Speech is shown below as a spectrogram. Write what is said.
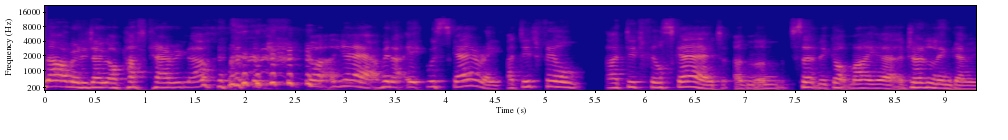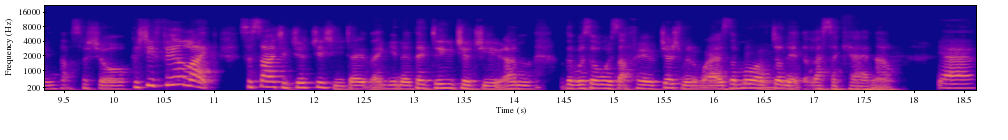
now I really don't. I'm past caring now. but yeah, I mean, it was scary. I did feel I did feel scared and, and certainly got my uh, adrenaline going, that's for sure. Because you feel like society judges you, don't they? You know, they do judge you. And there was always that fear of judgment. Whereas the more I've mm. done it, the less I care now. Yeah.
